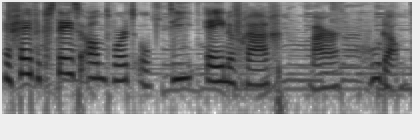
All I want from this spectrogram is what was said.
En geef ik steeds antwoord op die ene vraag: maar hoe dan?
